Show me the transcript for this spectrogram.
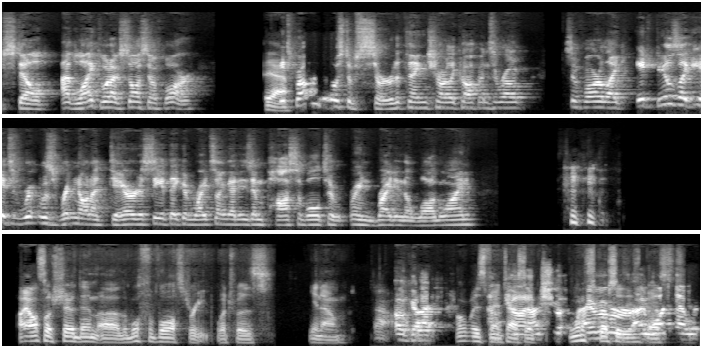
still, I've liked what I've saw so far. Yeah, It's probably the most absurd thing Charlie Kaufman wrote so far. Like it feels like it writ- was written on a dare to see if they could write something that is impossible to write in a log line. I also showed them uh, The Wolf of Wall Street, which was, you know, Oh god, always Oh, God, fantastic. I, should, One I remember I watched that. With,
